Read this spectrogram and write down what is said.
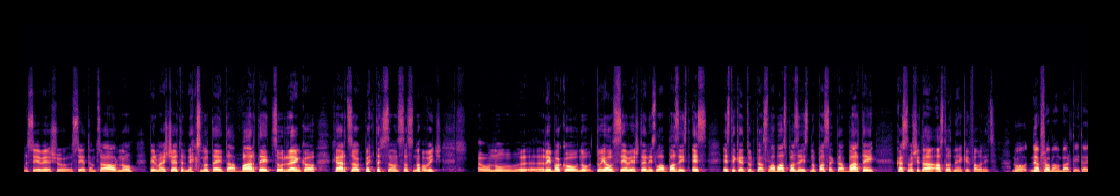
Sieviešu sietam cauri. Nu, pirmais četrnieks. Nu, te ir tā Bartīts, Urenko, Hercogs, Petersons, Sasnovičs un nu, Ribakovs. Nu, tu jau sieviešu tenisu labi pazīsti. Es, es tikai tur tās labās pazīstu. Nu, pasak tā, Bartī, kas no šitā astotnieka ir favorīts? Nu, neapšaubām Bartītai.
